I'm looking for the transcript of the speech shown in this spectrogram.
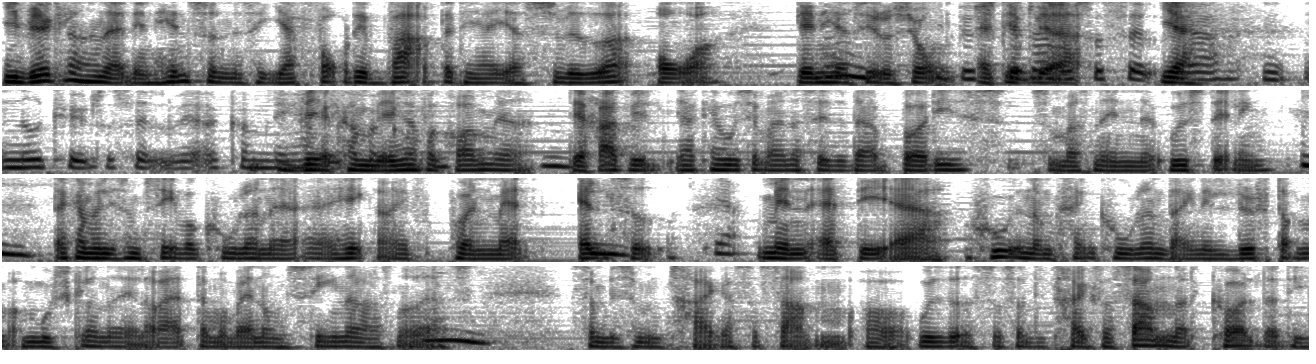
i virkeligheden er det en hensyn til, at jeg får det varmt af det her, jeg sveder over den her Mm, situation, De at det bliver sig selv ja. ved at nedkøle sig selv ved at komme længere ved at komme fra længere fra kroppen. ja. Mm. Det er ret vildt. Jeg kan huske, at jeg var inde det der Bodies, som var sådan en øh, udstilling. Mm. Der kan man ligesom se, hvor kuglerne er, hænger i- på en mand altid. Ja. Men at det er huden omkring kuglerne, der egentlig løfter dem, og musklerne, eller hvad, der må være nogle sener og sådan noget, altså, Mm. som ligesom trækker sig sammen og udvider sig. Så de trækker sig sammen, når det er koldt, og de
